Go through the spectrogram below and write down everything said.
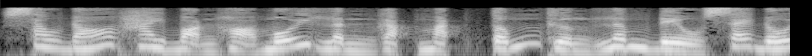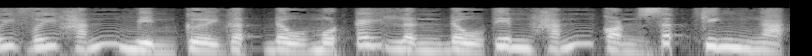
Sau đó hai bọn họ mỗi lần gặp mặt Tống Thường Lâm đều sẽ đối với hắn mỉm cười gật đầu một cái lần đầu tiên hắn còn rất kinh ngạc,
